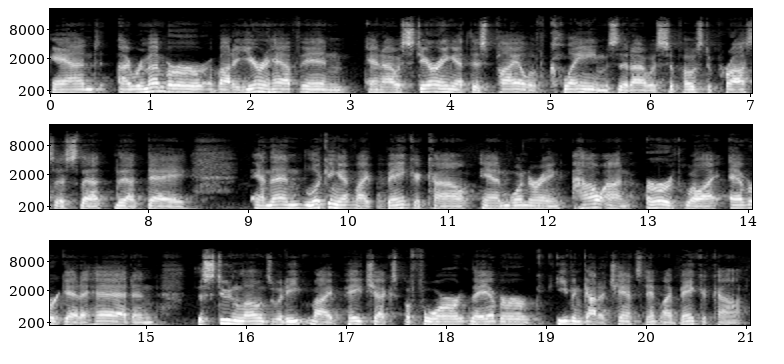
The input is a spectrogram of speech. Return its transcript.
And I remember about a year and a half in, and I was staring at this pile of claims that I was supposed to process that, that day and then looking at my bank account and wondering how on earth will I ever get ahead? And the student loans would eat my paychecks before they ever even got a chance to hit my bank account.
